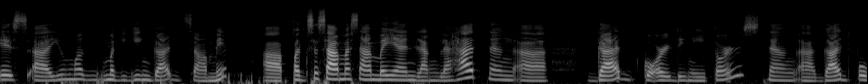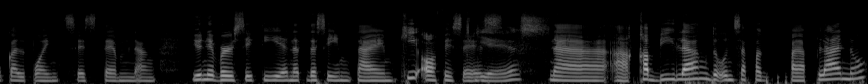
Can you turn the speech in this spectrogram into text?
is ah, yung mag- magiging God Summit. Ah, pagsasama-sama yan lang lahat ng ah, God coordinators ng ah, God Focal Point System ng university and at the same time key offices Yes. na ah, kabilang doon sa pagpaplano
